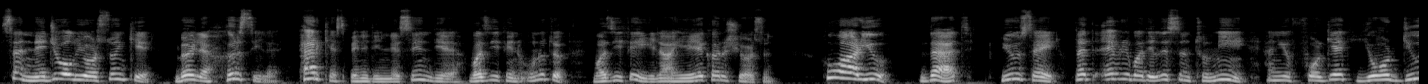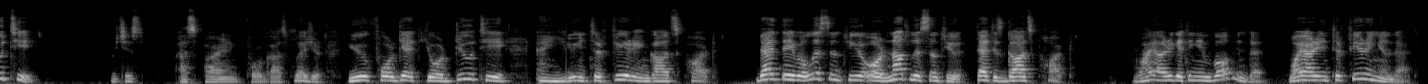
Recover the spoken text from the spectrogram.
Sen neci oluyorsun ki böyle hırs ile herkes beni dinlesin diye vazifeni unutup vazife-i ilahiyeye karışıyorsun. Who are you that you say, let everybody listen to me, and you forget your duty, which is aspiring for God's pleasure. You forget your duty and you interfere in God's part. That they will listen to you or not listen to you, that is God's part. Why are you getting involved in that? Why are you interfering in that?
